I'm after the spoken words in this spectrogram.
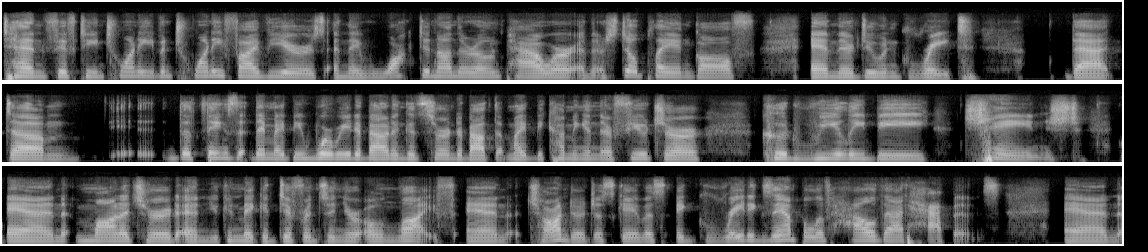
10, 15, 20, even 25 years, and they've walked in on their own power and they're still playing golf and they're doing great. That um, the things that they might be worried about and concerned about that might be coming in their future could really be changed and monitored and you can make a difference in your own life. And chanda just gave us a great example of how that happens. And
